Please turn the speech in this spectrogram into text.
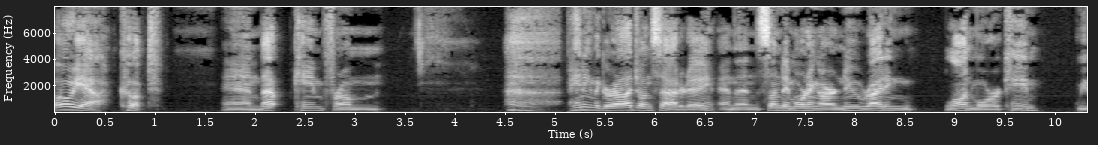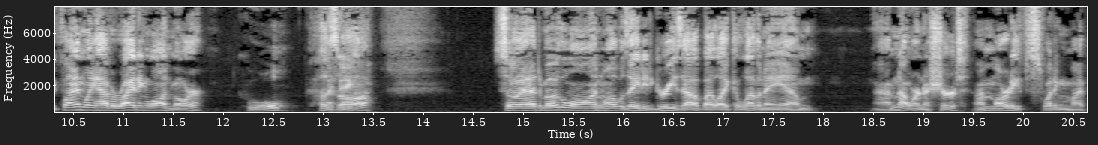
oh yeah, cooked. And that came from painting the garage on Saturday, and then Sunday morning our new riding lawnmower came. We finally have a riding lawnmower. Cool. I Huzzah. think. So I had to mow the lawn. Well, it was 80 degrees out by like 11 a.m. I'm not wearing a shirt. I'm already sweating my,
